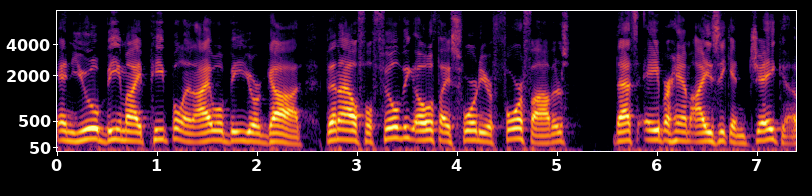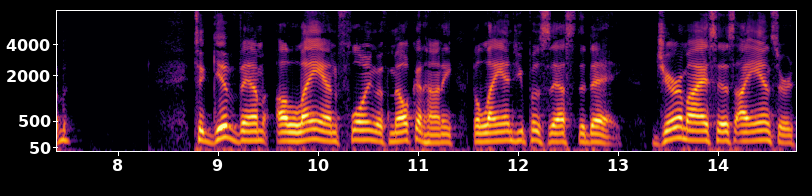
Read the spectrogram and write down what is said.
and you will be my people, and I will be your God. Then I'll fulfill the oath I swore to your forefathers. That's Abraham, Isaac, and Jacob. To give them a land flowing with milk and honey, the land you possess today. Jeremiah says, I answered,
